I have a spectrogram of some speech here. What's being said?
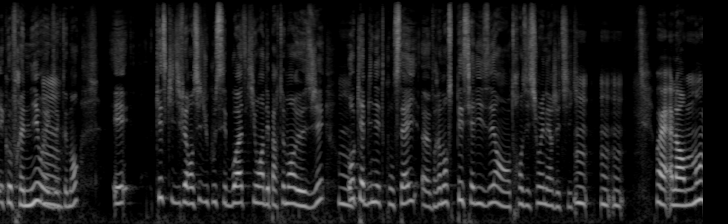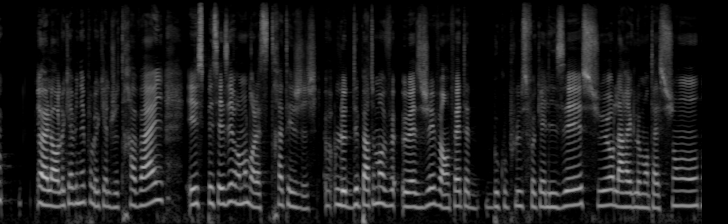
éco-friendly, ouais, hmm. exactement. Et Qu'est-ce qui différencie du coup ces boîtes qui ont un département ESG hmm. au cabinet de conseil euh, vraiment spécialisé en transition énergétique? Hmm, Ouais, alors mon alors, le cabinet pour lequel je travaille est spécialisé vraiment dans la stratégie. Le département ESG va en fait être beaucoup plus focalisé sur la réglementation,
